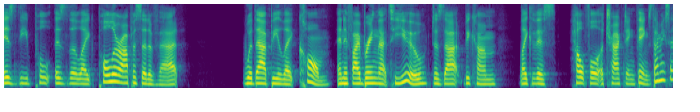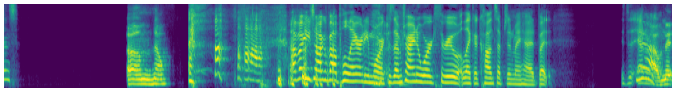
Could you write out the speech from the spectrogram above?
is the pol- is the like polar opposite of that? Would that be like calm? And if I bring that to you, does that become like this helpful, attracting thing? Does that make sense? Um, no. How about you talk about polarity more? Because I'm trying to work through like a concept in my head, but Yeah.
